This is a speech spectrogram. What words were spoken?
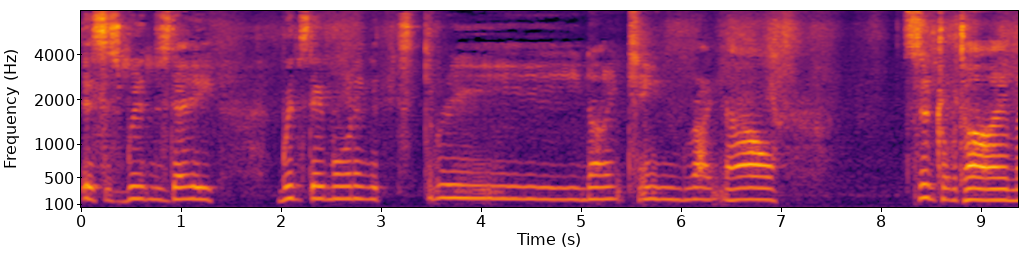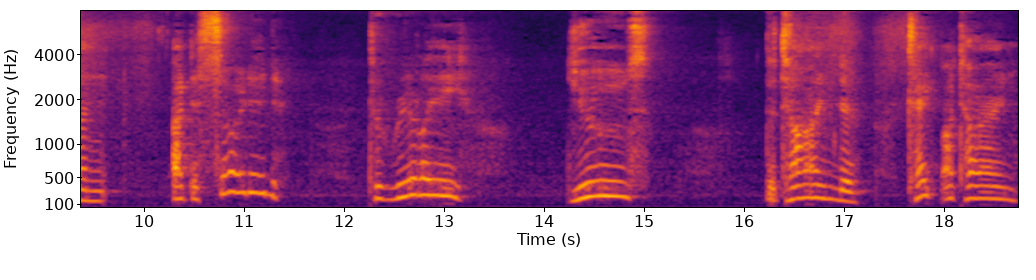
this is Wednesday. Wednesday morning. It's 3:19 right now, Central Time, and I decided to really use the time to take my time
